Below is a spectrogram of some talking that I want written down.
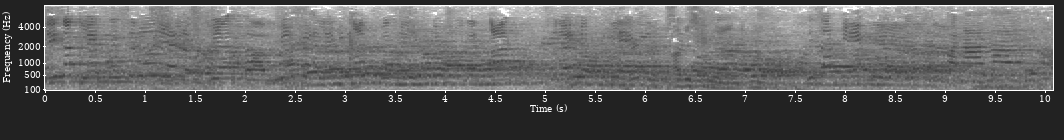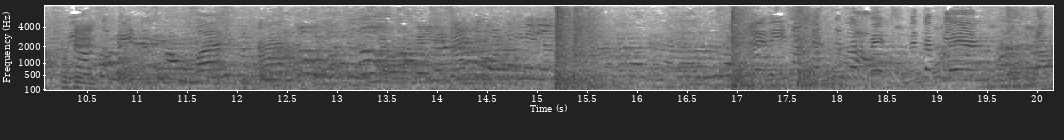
These are clay pieces. We are, we are, uh, we are selling art pieces that are selling clay pieces. अब इसको आएँगे These are clay pieces, banana. Okay. We also made this from wood and and watermelon. And these are pencils are with, with the clay and block.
